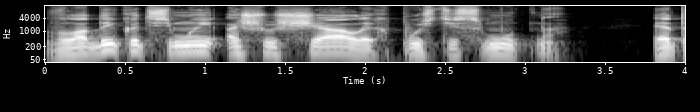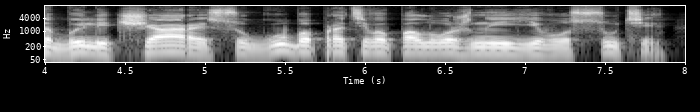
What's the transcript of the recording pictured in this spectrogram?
Владыка тьмы ощущал их, пусть и смутно. Это были чары, сугубо противоположные его сути —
